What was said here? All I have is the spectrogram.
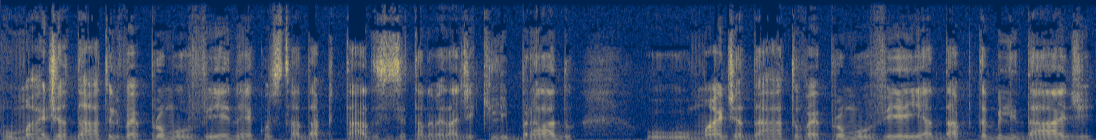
o Madhya Dato ele vai promover, né, quando está adaptado, assim, você está na verdade equilibrado, o, o Madhya Dato vai promover aí a adaptabilidade,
